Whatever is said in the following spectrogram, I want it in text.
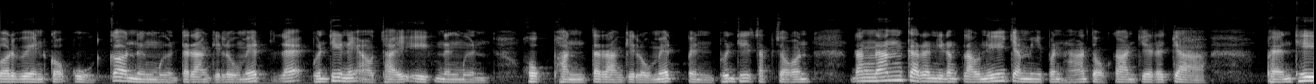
บริเวณเกาะกูดก็ 10,000 ตารางกิโลเมตร และพื้นที่ในอ่าวไทยอีก 16,000 ตารางกิโลเมตร เป็นพื้นที่ซับซ้อน ดังนั้นกรณีดังกล่าวนี้จะมีปัญหาต่อการเจรจา ผนที่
